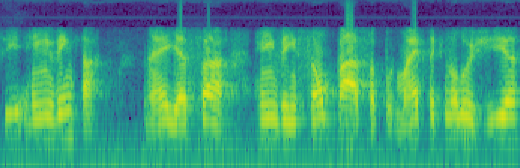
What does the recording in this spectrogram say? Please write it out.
se reinventar. Né? E essa reinvenção passa por mais tecnologia,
